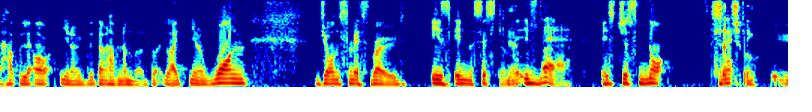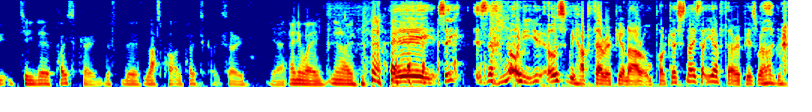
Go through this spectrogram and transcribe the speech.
have, or you know, that don't have a number. But like you know, one John Smith Road is in the system. Yeah. It is there. It's just not connecting to, to the postcode, the, the last part of the postcode. So yeah. Anyway, you know. hey, see, it's not only you, us we have therapy on our own podcast. It's nice that you have therapy as well, Greg.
